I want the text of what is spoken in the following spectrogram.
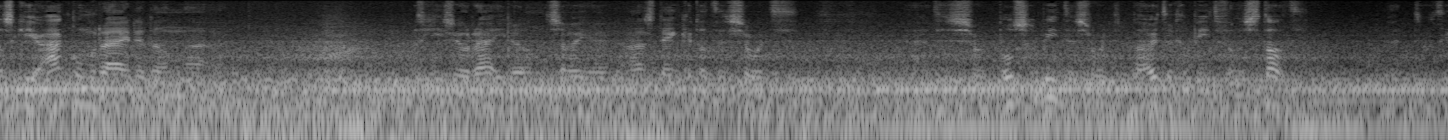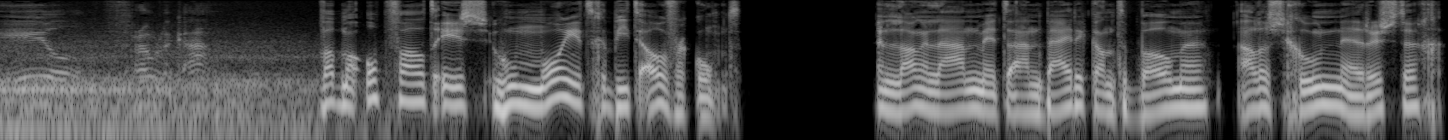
Als ik hier aankom rijden, dan. eh, als ik hier zo rijd, dan zou je haast denken dat het een soort. ja, het is een soort bosgebied, een soort buitengebied van de stad. Het doet heel vrolijk aan. Wat me opvalt is hoe mooi het gebied overkomt. Een lange laan met aan beide kanten bomen, alles groen en rustig.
